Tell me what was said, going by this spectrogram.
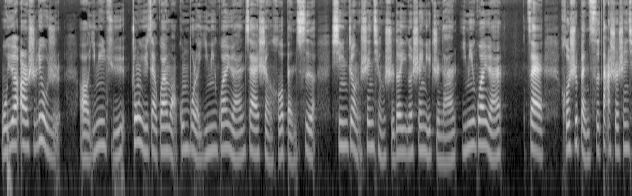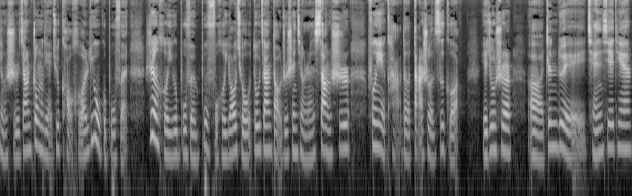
五月二十六日。呃，移民局终于在官网公布了移民官员在审核本次新政申请时的一个审理指南。移民官员在核实本次大赦申请时，将重点去考核六个部分，任何一个部分不符合要求，都将导致申请人丧失枫叶卡的大赦资格。也就是，呃，针对前些天，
